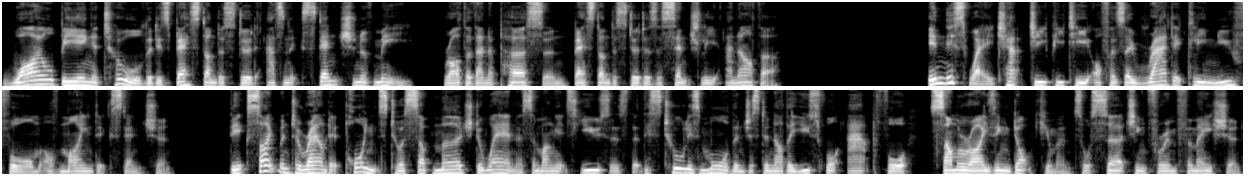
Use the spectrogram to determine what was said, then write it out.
while being a tool that is best understood as an extension of me rather than a person best understood as essentially another. In this way, ChatGPT offers a radically new form of mind extension. The excitement around it points to a submerged awareness among its users that this tool is more than just another useful app for summarizing documents or searching for information.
